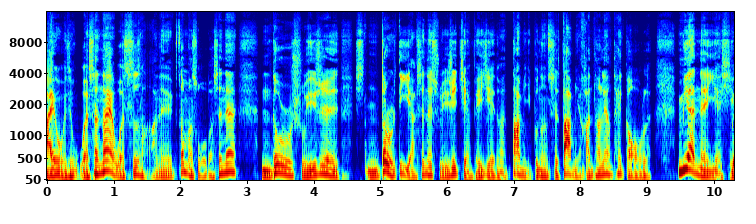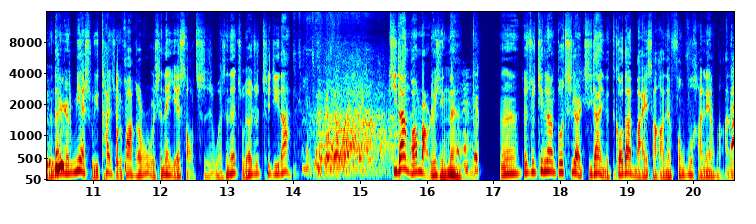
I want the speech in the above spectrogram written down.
哎呦，我就我现在我吃啥呢？这么说吧，现在你豆属于是你豆弟啊，现在属于是减肥阶段，大米不能吃，大米含糖量太高了。面呢也行，但是面属于碳水化合物，现在也少吃。我现在主要就吃鸡蛋，鸡蛋管饱就行呗。嗯，就就尽量多吃点鸡蛋，有高蛋白啥的，丰富含量啥的。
